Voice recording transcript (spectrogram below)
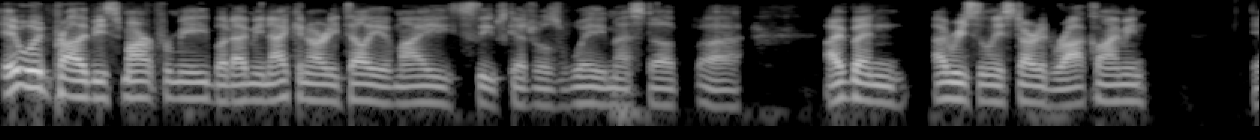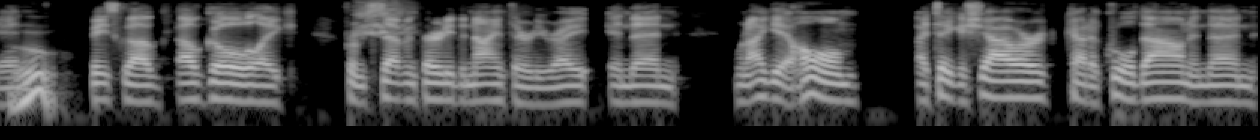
It would probably be smart for me, but I mean, I can already tell you my sleep schedule is way messed up. Uh, I've been. I recently started rock climbing, and ooh. basically, I'll I'll go like from 7:30 to 9:30, right? And then when I get home, I take a shower, kind of cool down, and then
